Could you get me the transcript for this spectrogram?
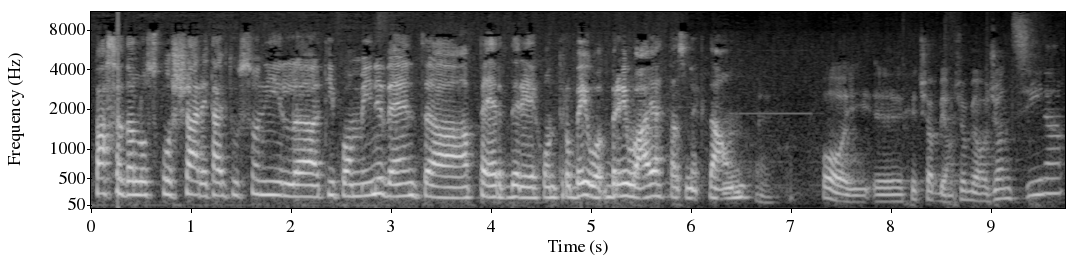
passa dallo squasciare Titus O'Neill tipo a main event a perdere contro Bray, Bray Wyatt a SmackDown. Ecco. Poi eh, che ci abbiamo? Ci abbiamo John Cena,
